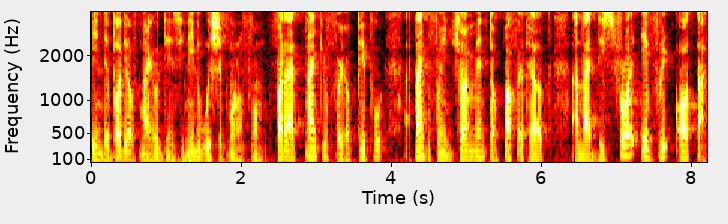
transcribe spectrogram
in the body of my audience in any way, shape, or form. Father, I thank you for your people. I thank you for enjoyment of perfect health, and I destroy every altar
